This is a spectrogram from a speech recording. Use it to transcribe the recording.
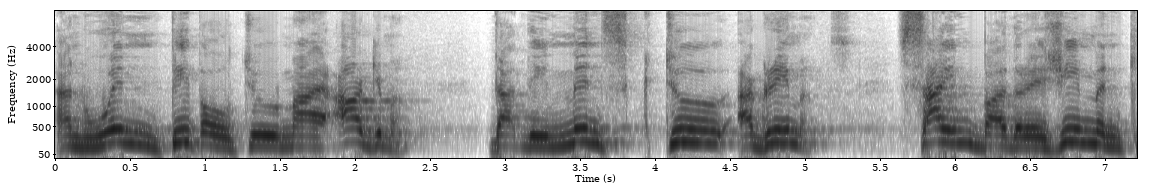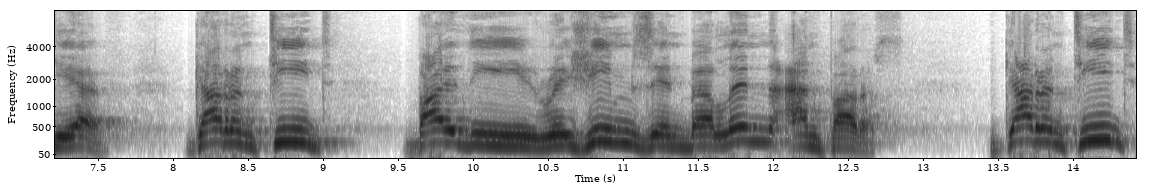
and win people to my argument that the Minsk II agreements signed by the regime in Kiev, guaranteed by the regimes in Berlin and Paris, guaranteed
